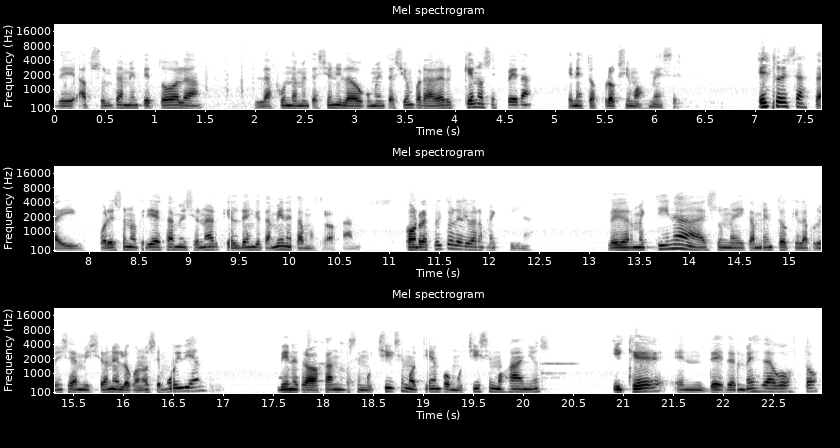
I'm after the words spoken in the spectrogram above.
de absolutamente toda la, la fundamentación y la documentación para ver qué nos espera en estos próximos meses. Esto es hasta ahí, por eso no quería dejar mencionar que el dengue también estamos trabajando. Con respecto a la ivermectina, la ivermectina es un medicamento que la provincia de Misiones lo conoce muy bien, viene trabajando hace muchísimo tiempo, muchísimos años, y que desde el mes de agosto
